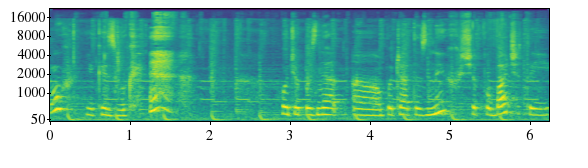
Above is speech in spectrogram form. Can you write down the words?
Ух, який звук. Хочу позня... почати з них, щоб побачити, е,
